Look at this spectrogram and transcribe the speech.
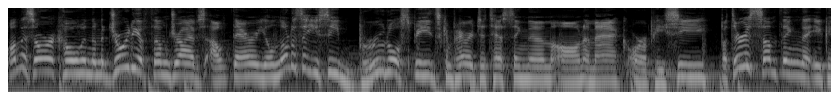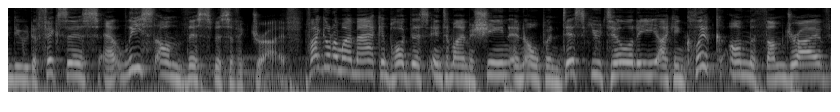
On this Orico, in the majority of thumb drives out there, you'll notice that you see brutal speeds compared to testing them on a Mac or a PC, but there is something that you can do to fix this, at least on this specific drive. If I go to my Mac and plug this into my machine and open Disk Utility, I can click on the thumb drive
